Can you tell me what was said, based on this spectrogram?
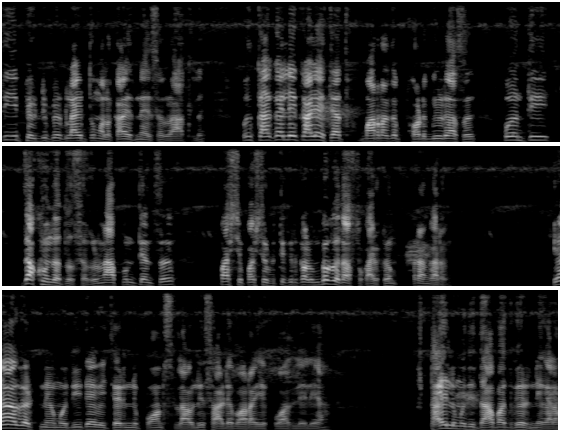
ती इफेक्ट इफेक्ट लाइट तुम्हाला काळत नाही सगळं आतलं. पण काय काय लय काळे त्यात मारण्याचं फॉडबीड असं पण ती दाखवून जातं सगळं. आणि आपण त्यांचं पाचशे पाचशे रुपये तिकीट काढून बघत असतो कार्यक्रम रंगारंग. ह्या घटनेमध्ये त्या विचारीने पॉन्ट्स लावले साडेबारा एक वाजलेल्या. स्टाईलमध्ये दाबात घर निघाला.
